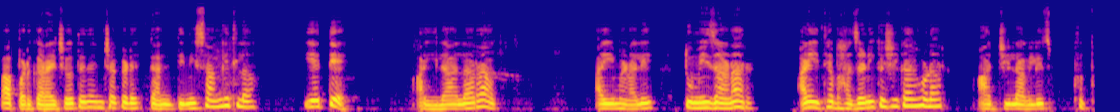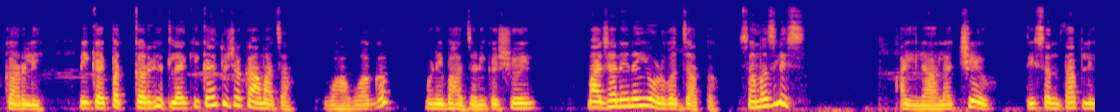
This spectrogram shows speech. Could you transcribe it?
पापड करायचे होते त्यांच्याकडे. त्यां तिने सांगितलं येते. आईला आला राग. आई म्हणाली तुम्ही जाणार आणि इथे भाजणी कशी काय होणार? आजी लागलीच फुतकारली. मी काय पत्कर घेतलाय की काय तुझ्या कामाचा? वा वा ग. म्हणे भाजणी कशी होईल? माझ्याने नाही ओढवत जातं. समजलीस? आईला आला चेव. ती संतापली.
